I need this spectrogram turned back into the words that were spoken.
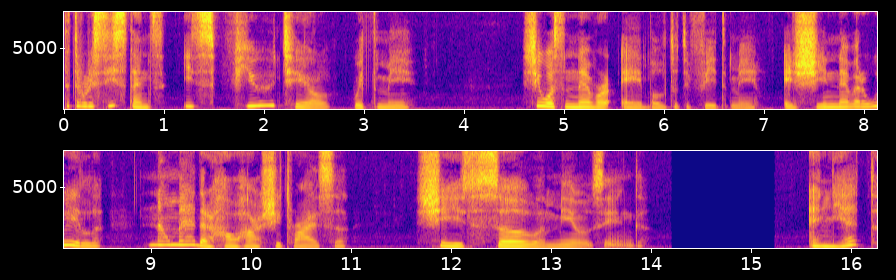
that resistance is futile with me. She was never able to defeat me, and she never will, no matter how hard she tries. She is so amusing. And yet,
